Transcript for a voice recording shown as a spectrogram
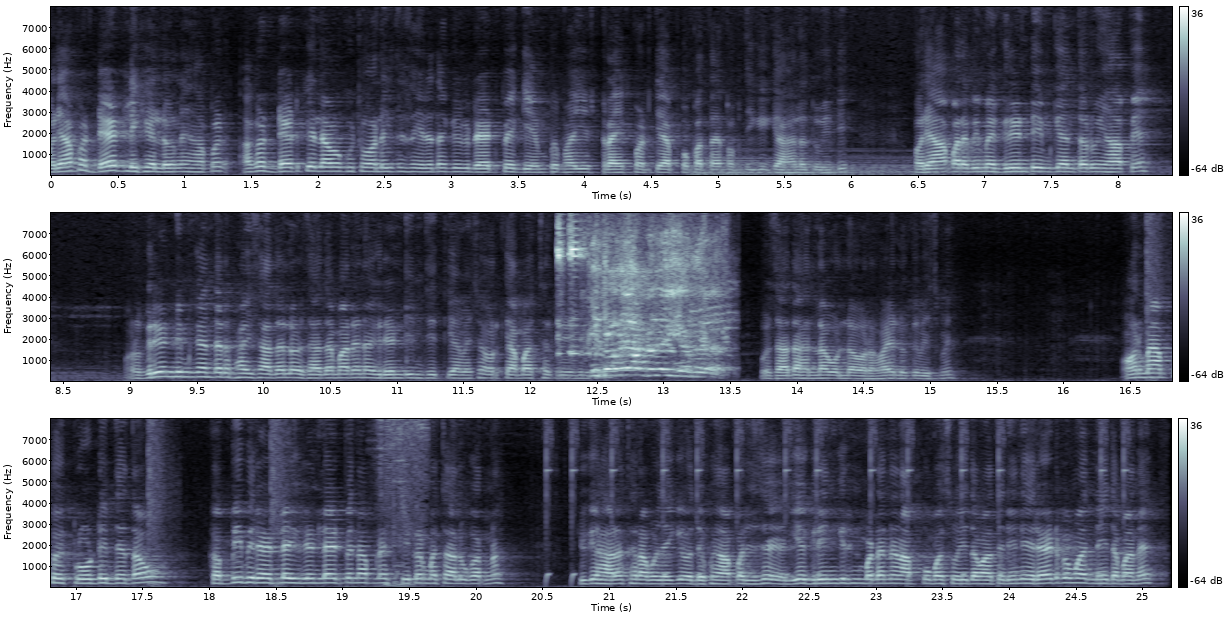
और यहाँ पर डेट लिखे लोग ने यहाँ पर। अगर डेट के अलावा कुछ और लिखते सही रहता क्योंकि डेट पे गेम पे भाई स्ट्राइक पड़ती है, आपको पता है, पबजी की क्या हालत हुई थी। और यहाँ पर अभी मैं ग्रीन टीम के अंदर हूँ यहाँ पे। और ग्रीन टीम के अंदर भाई ज़्यादा लोग ज़्यादा मारे ना ग्रीन टीम जीती हमेशा। और क्या बात है वो ज़्यादा हल्ला उल्ला हो रहा है भाई लोग के बीच में। और मैं आपको एक प्रो टिप देता हूँ। कभी भी रेड लाइट ग्रीन लाइट पे ना अपना स्पीकर मत चालू करना क्योंकि हालत खराब हो जाएगी। और देखो यहाँ पर जैसे ये ग्रीन ग्रीन बटन है आपको बस वही दबाते नहीं रेड पे मत नहीं दबाना है।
